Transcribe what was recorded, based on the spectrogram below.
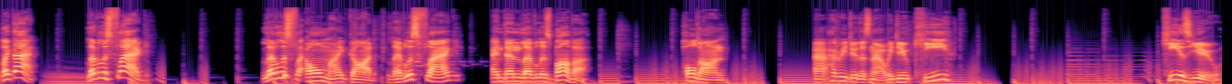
Like that! Level is flag! Level is flag- oh my god. Level is flag, and then level is Baba. Hold on. Uh, how do we do this now? We do key. Key is you.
